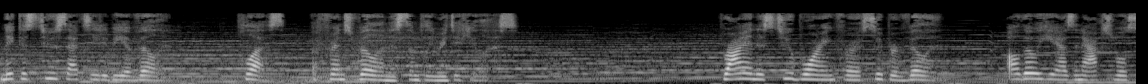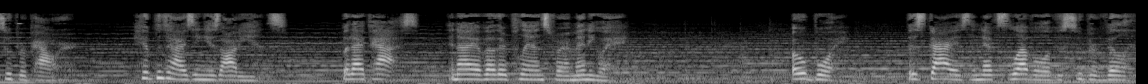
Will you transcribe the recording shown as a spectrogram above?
Nick is too sexy to be a villain. Plus, a French villain is simply ridiculous. Brian is too boring for a super villain, although he has an actual superpower, hypnotizing his audience. But I pass, and I have other plans for him anyway. Oh boy! This guy is the next level of a super villain!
